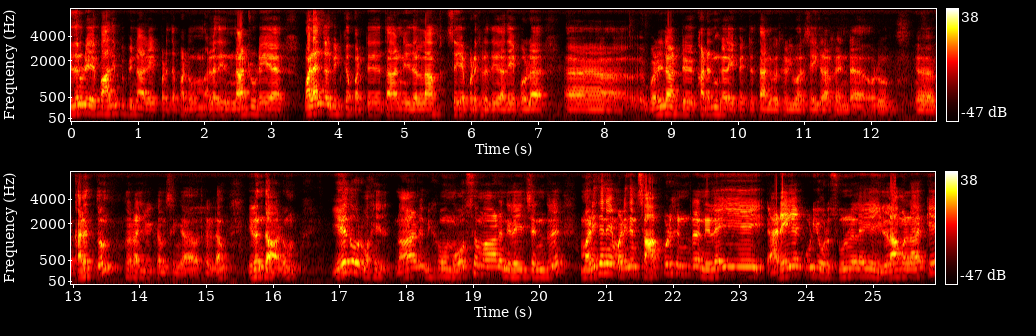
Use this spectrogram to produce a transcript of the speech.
இதனுடைய பாதிப்பு பின்னால் ஏற்படுத்தப்படும் அல்லது நாட்டுடைய வளங்கள் விற்கப்பட்டு தான் இதெல்லாம் செய்யப்படுகிறது. அதே போல வெளிநாட்டு கடன்களை பெற்றுத்தான் இவர்கள் இவ்வாறு செய்கிறார்கள் என்ற ஒரு கருத்தும் ரணில் விக்ரமசிங்க அவர்களிடம் இருந்தாலும் ஏதோ ஒரு வகையில் நாடு மிகவும் மோசமான நிலையில் சென்று மனிதனை மனிதன் சாப்பிடுகின்ற நிலையை அடையக்கூடிய ஒரு சூழ்நிலையை இல்லாமலாக்கி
